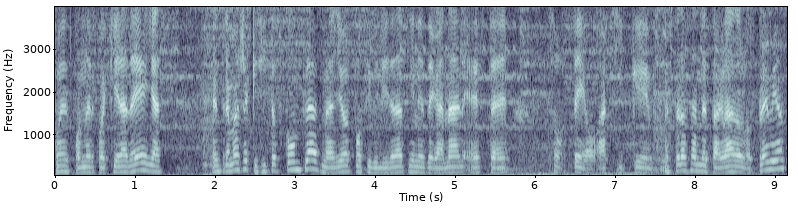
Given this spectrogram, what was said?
puedes poner cualquiera de ellas entre más requisitos cumplas mayor posibilidad tienes de ganar este sorteo así que espero sean de tu los premios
